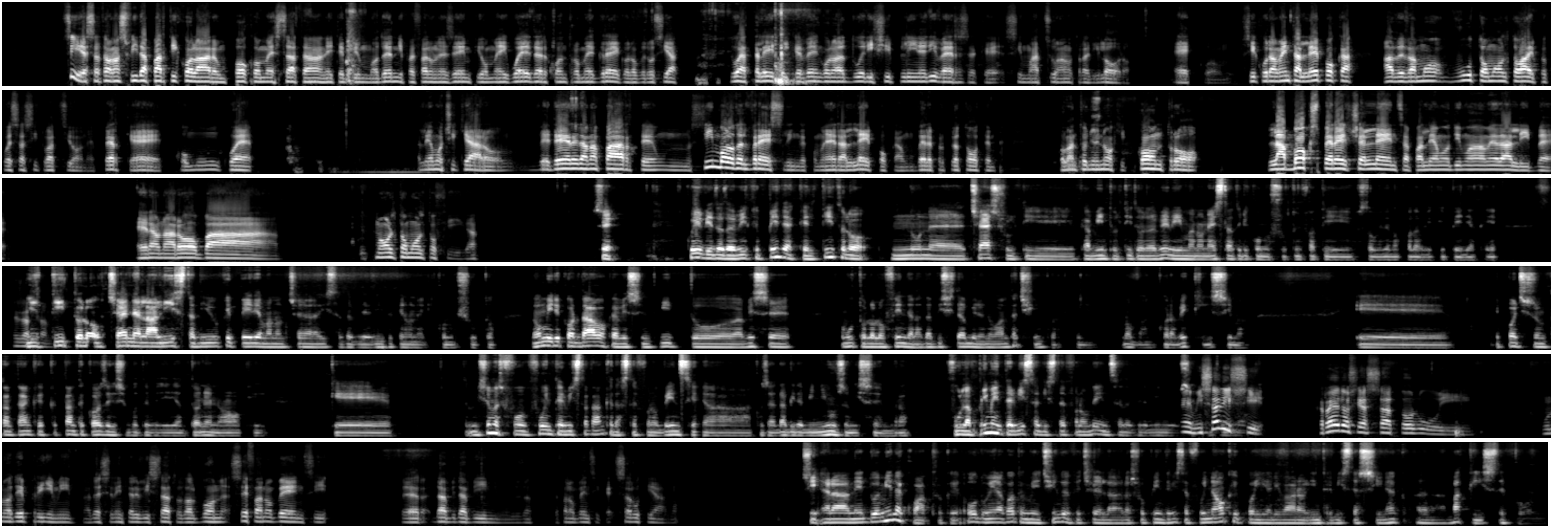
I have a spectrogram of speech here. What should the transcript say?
Sì, è stata una sfida particolare, un po' come è stata nei tempi moderni, per fare un esempio, Mayweather contro McGregor, ovvero sia due atleti che vengono da due discipline diverse che si mazzolano tra di loro. Ecco, sicuramente all'epoca avevamo avuto molto hype questa situazione, perché comunque, parliamoci chiaro, vedere da una parte un simbolo del wrestling, come era all'epoca, un vero e proprio totem, come Antonio Inoki, contro la box per eccellenza, parliamo di Mohamed Ali, beh, era una roba molto molto figa. Sì, qui vedo da Wikipedia che il titolo non è, c'è sul t- che ha vinto il titolo da WWE, ma non è stato riconosciuto. Infatti, sto vedendo qua da Wikipedia che il titolo c'è nella lista di Wikipedia, ma non c'è nella lista da WWE perché non è riconosciuto. Non mi ricordavo che avesse vinto, avesse avuto l'Olofende alla WCW nel 95, quindi roba ancora vecchissima. E, e poi ci sono tante, anche tante cose che si poteva dire di Antonio Inoki, che mi sembra fu, fu intervistato anche da Stefano Benzi a cos'è, WB News, mi sembra. Fu la prima intervista di Stefano Benzi a WB News. Eh, mi sa di sì. Credo sia stato lui uno dei primi ad essere intervistato dal buon Stefano Benzi per WB News. Stefano Benzi che salutiamo. Sì, era nel 2004 che, o 2004-2005 fece la, la, sua prima intervista a Fuinoki, poi arrivarono le interviste a Sinek, uh, Battista e poi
